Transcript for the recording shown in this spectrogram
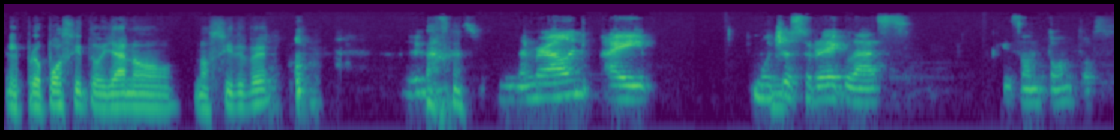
el propósito ya no, no sirve. hay muchas reglas que son tontos.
